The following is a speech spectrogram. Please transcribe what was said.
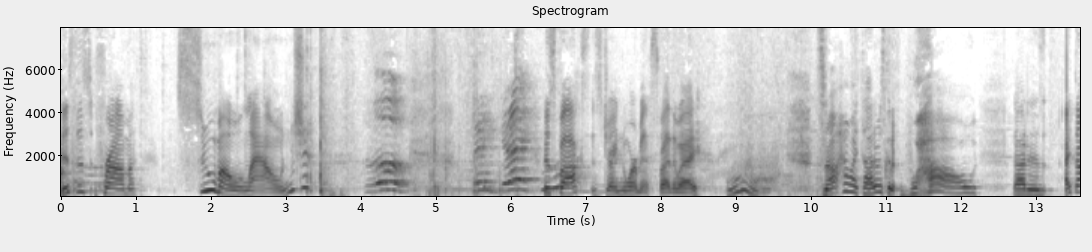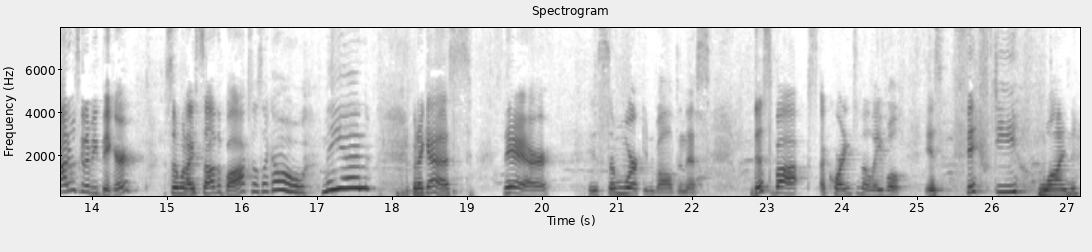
This is from Sumo Lounge. This box is ginormous, by the way. Ooh, it's not how I thought it was gonna. Wow, that is. I thought it was gonna be bigger. So when I saw the box, I was like, oh man. But I guess there is some work involved in this. This box, according to the label, is 51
